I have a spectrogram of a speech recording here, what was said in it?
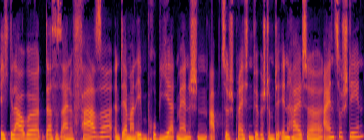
ich glaube, das ist eine Phase, in der man eben probiert, Menschen abzusprechen, für bestimmte Inhalte einzustehen.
